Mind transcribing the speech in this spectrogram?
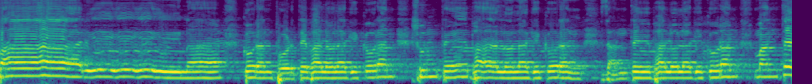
পারি না। কোরআন পড়তে ভালো লাগে কোরআন, শুনতে ভালো লাগে কোরআন, জানতে ভালো লাগে কোরআন, মানতে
